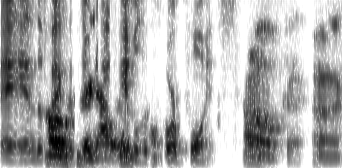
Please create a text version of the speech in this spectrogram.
and, and the fact Oh, that they're now able to score points. Oh, okay. All right.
